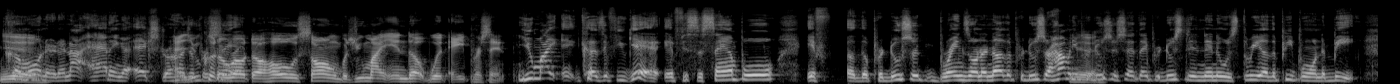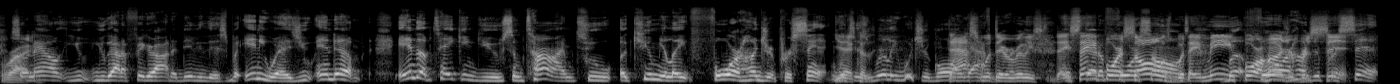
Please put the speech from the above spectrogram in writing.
come Yeah. on there. They're not adding an extra And hundred you could have wrote the whole song, but you might end up with eight percent. You might, because if you yeah, if it's a sample, if uh, the producer brings on another producer, how many Yeah. producers said they produced it, and then it was three other people on the beat. Right. So now you you got to figure out how to divvy this. But anyways, you end up end up taking you some time to accumulate four hundred percent, which is really what you're going. that's what they're after. really- they Instead say of four songs, but they mean 400%. 400%.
